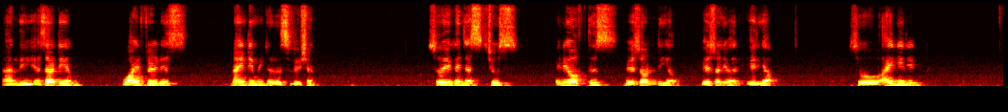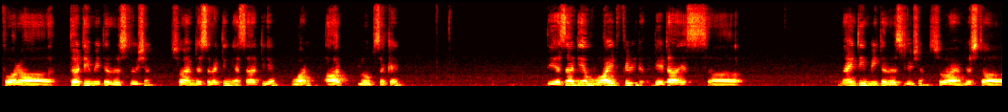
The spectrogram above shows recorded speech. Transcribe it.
and the SRTM void filled is 90 meter resolution. So you can just choose any of this based on the based on your area. So I need it for a 30 meter resolution. So I'm just selecting SRTM 1 arc globe second. The SRTM void filled data is uh, 90 meter resolution. So I am just uh,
